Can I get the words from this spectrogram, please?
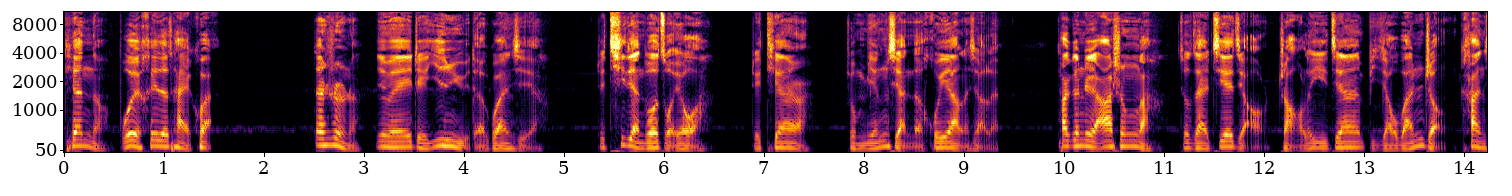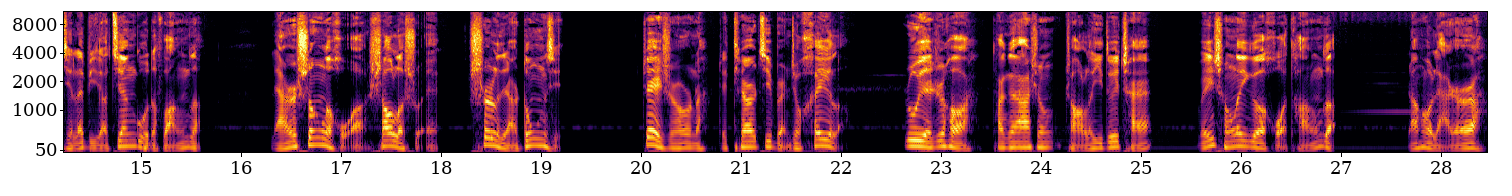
天呢不会黑得太快，但是呢，因为这阴雨的关系啊，这七点多左右啊，这天啊就明显的灰暗了下来。他跟这个阿生啊，就在街角找了一间比较完整、看起来比较坚固的房子，俩人生了火，烧了水，吃了点东西。这时候呢，这天儿基本就黑了。入夜之后啊，他跟阿生找了一堆柴，围成了一个火塘子。然后俩人啊，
